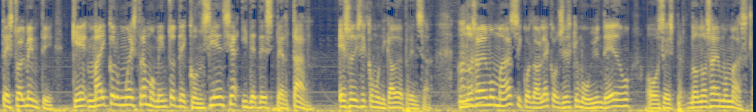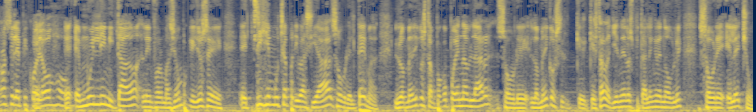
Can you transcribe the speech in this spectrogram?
textualmente que Michael muestra momentos de conciencia y de despertar. Eso dice el comunicado de prensa. No sabemos más si cuando habla de conciencia es que movió un dedo o se despertó. No, no sabemos más. O si le picó el Eh, ojo. eh, es muy limitado la información porque ellos eh, exigen mucha privacidad sobre el tema. Los médicos tampoco pueden hablar sobre, los médicos que, que están allí en el hospital en Grenoble, sobre el hecho.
